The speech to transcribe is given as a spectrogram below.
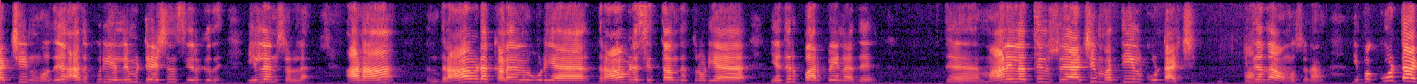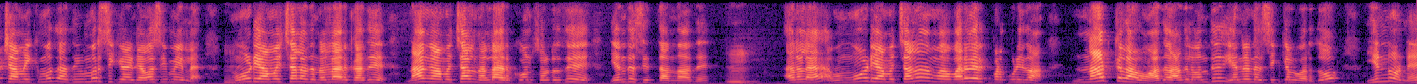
ஆட்சியின் போது அதுக்குரிய லிமிடேஷன்ஸ் இருக்குது. இல்லைன்னு சொல்ல. ஆனா திராவிட கழகக்கூடிய திராவிட சித்தாந்தத்தினுடைய எதிர்பார்ப்பு என்னது? மாநிலத்தில் சுயாட்சி மத்தியில் கூட்டாட்சி. இதுதான் அவங்க சொன்னாங்க. இப்ப கூட்டாட்சி அமைக்கும் போது அது விமர்சிக்க வேண்டிய அவசியமே இல்ல. மோடி அமைச்சால் அது நல்லா இருக்காது நாங்க அமைச்சால் நல்லா இருக்கும்னு சொல்றது எந்த சித்தாந்தம் அது? அதனால மோடி அமைச்சாலும் வரவேற்கப்படக்கூடியதான் நாட்கள் ஆகும் அது அதுல வந்து என்னென்ன சிக்கல் வருதோ இன்னொன்னு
